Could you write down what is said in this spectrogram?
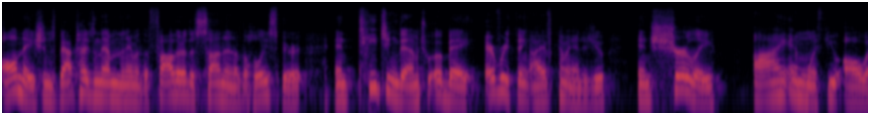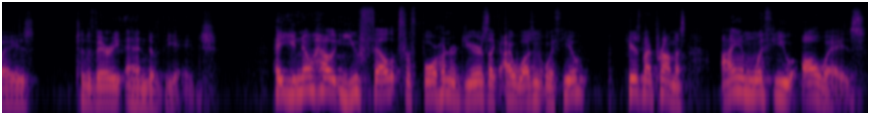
all nations, baptizing them in the name of the Father, the Son, and of the Holy Spirit, and teaching them to obey everything I have commanded you. And surely I am with you always to the very end of the age. Hey, you know how you felt for 400 years like I wasn't with you? Here's my promise I am with you always.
